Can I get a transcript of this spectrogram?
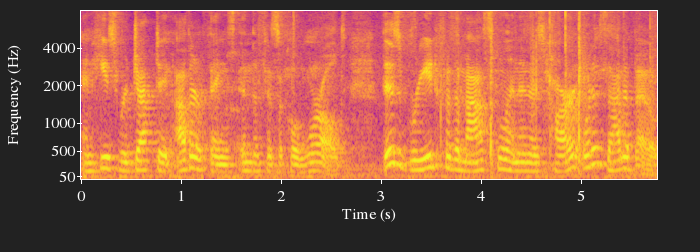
and he's rejecting other things in the physical world. This greed for the masculine in his heart, what is that about?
